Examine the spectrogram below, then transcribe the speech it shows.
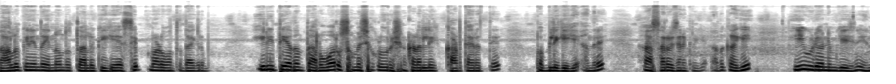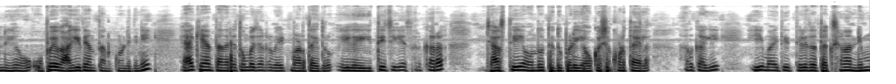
ತಾಲೂಕಿನಿಂದ ಇನ್ನೊಂದು ತಾಲೂಕಿಗೆ ಶಿಫ್ಟ್ ಮಾಡುವಂಥದ್ದಾಗಿರ್ಬೋದು. ಈ ರೀತಿಯಾದಂಥ ಹಲವಾರು ಸಮಸ್ಯೆಗಳು ರೇಷನ್ ಕಾರ್ಡಲ್ಲಿ ಕಾಡ್ತಾ ಇರುತ್ತೆ ಪಬ್ಲಿಕ್ಕಿಗೆ, ಅಂದರೆ ಸಾರ್ವಜನಿಕರಿಗೆ. ಅದಕ್ಕಾಗಿ ಈ ವಿಡಿಯೋ ನಿಮಗೆ ಉಪಯೋಗ ಆಗಿದೆ ಅಂತ ಅಂದ್ಕೊಂಡಿದ್ದೀನಿ ಯಾಕೆ ಅಂತಂದರೆ ತುಂಬ ಜನರು ವೆಯ್ಟ್ ಮಾಡ್ತಾಯಿದ್ರು ಈಗ ಇತ್ತೀಚೆಗೆ ಸರ್ಕಾರ ಜಾಸ್ತಿ ಒಂದು ತಿದ್ದುಪಡಿಗೆ ಅವಕಾಶ ಕೊಡ್ತಾ ಇಲ್ಲ. ಅದಕ್ಕಾಗಿ ಈ ಮಾಹಿತಿ ತಿಳಿದ ತಕ್ಷಣ ನಿಮ್ಮ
